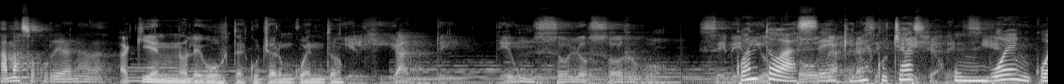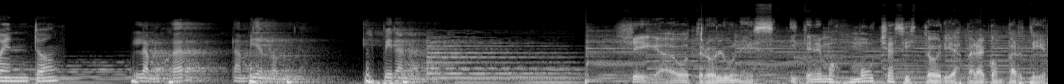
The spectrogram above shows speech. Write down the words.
jamás ocurrirá nada. ¿A quién no le gusta escuchar un cuento? Y el gigante, de un solo sorbo, se bebió ¿Cuánto hace todas que no del un cielo. buen cuento? La mujer también lo mira. Esperan algo. Llega otro lunes y tenemos muchas historias para compartir.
